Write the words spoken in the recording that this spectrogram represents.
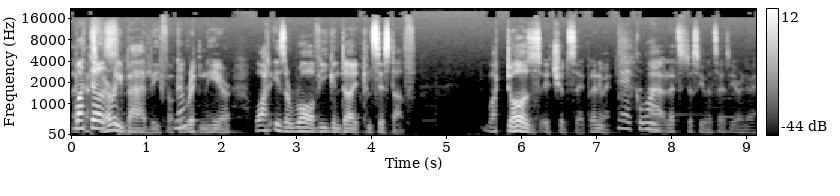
Like, What that's does? very badly fucking No? written here. What is a raw vegan diet consist of? What does it should say? But anyway, Yeah, go on. uh, let's just see what it says here anyway.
